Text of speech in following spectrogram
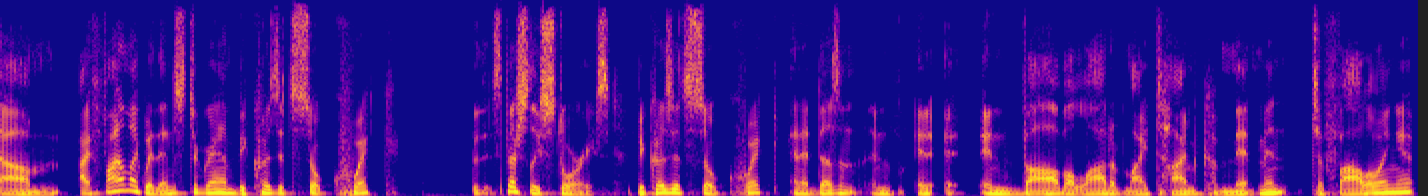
Um, i find like with instagram because it's so quick especially stories because it's so quick and it doesn't in, involve a lot of my time commitment to following it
